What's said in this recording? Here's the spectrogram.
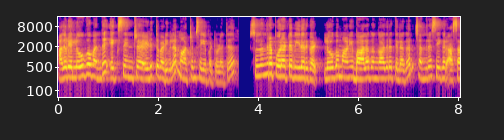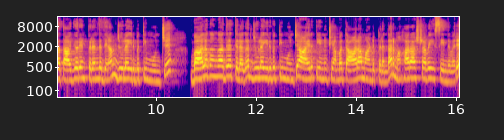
அதோடைய லோகோ வந்து எக்ஸ் என்ற எழுத்து வடிவில் மாற்றம் செய்யப்பட்டுள்ளது. சுதந்திர போராட்ட வீரர்கள் லோகமானிய பாலகங்காதர திலகர் சந்திரசேகர் ஆசாத் ஆகியோரின் பிறந்த தினம் ஜூலை இருபத்தி மூன்று பாலகங்காதர திலகர் ஜூலை இருபத்தி மூன்று ஆயிரத்தி எண்ணூற்றி ஐம்பத்தி ஆறாம் ஆண்டு பிறந்தார். மகாராஷ்டிராவை சேர்ந்தவர்.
